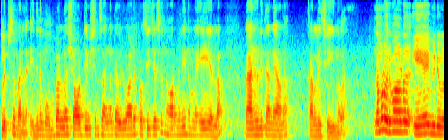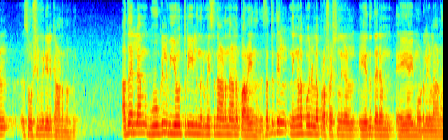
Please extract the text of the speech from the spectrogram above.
ക്ലിപ്സും വരുന്നത്. ഇതിന് മുമ്പുള്ള ഷോർട്ട് ഡിവിഷൻസ് അങ്ങനത്തെ ഒരുപാട് പ്രൊസീജിയേഴ്സ് നോർമലി നമ്മൾ എ അല്ല മാനുവലി തന്നെയാണ് കറൻലി ചെയ്യുന്നത്. നമ്മൾ ഒരുപാട് എ ഐ വീഡിയോകൾ സോഷ്യൽ മീഡിയയിൽ കാണുന്നുണ്ട്. അതെല്ലാം ഗൂഗിൾ വിയോ ത്രീയിൽ നിർമ്മിച്ചതാണെന്നാണ് പറയുന്നത്. സത്യത്തിൽ നിങ്ങളെപ്പോലുള്ള പ്രൊഫഷണലുകൾ ഏത് തരം എ ഐ മോഡലുകളാണ്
